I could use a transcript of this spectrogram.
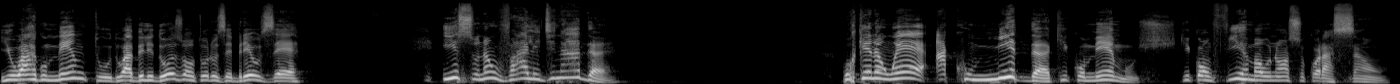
E o argumento do habilidoso autor dos Hebreus é: isso não vale de nada. Porque não é a comida que comemos que confirma o nosso coração,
